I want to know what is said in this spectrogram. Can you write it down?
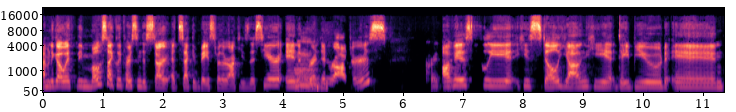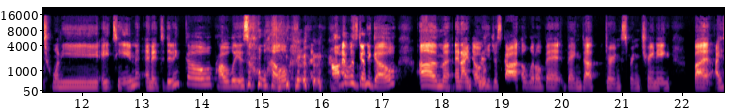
I'm going to go with the most likely person to start at second base for the Rockies this year in mm. Brendan Rodgers. Great. Obviously, he's still young. He debuted in 2018 and it didn't go probably as well as I thought it was going to go. Um, and I know he just got a little bit banged up during spring training, but I,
